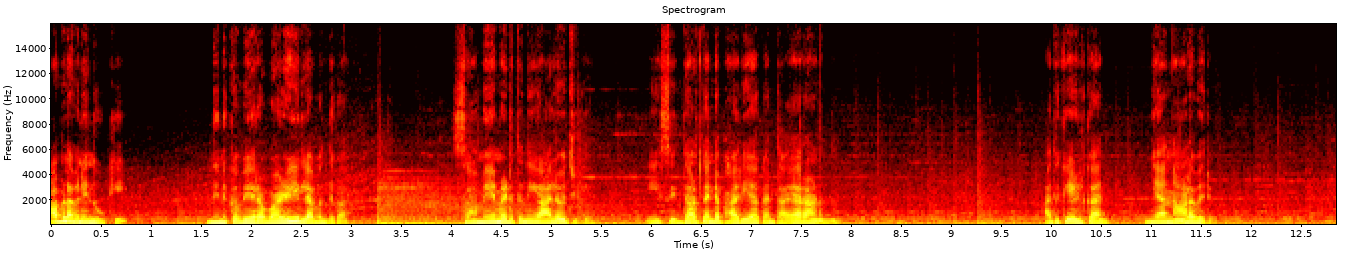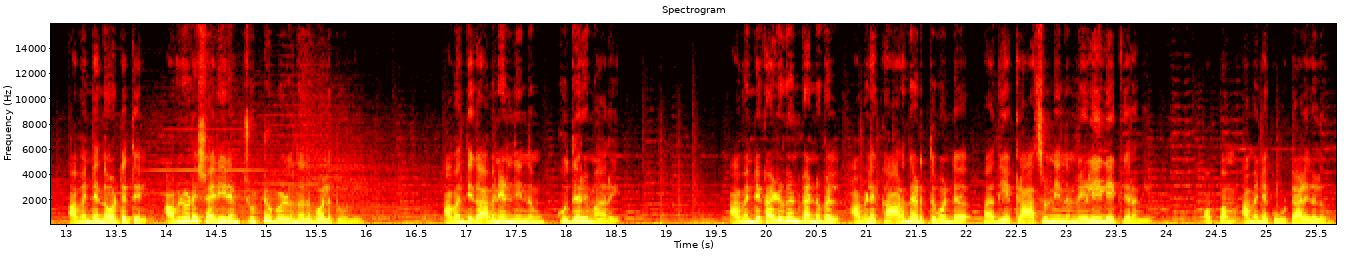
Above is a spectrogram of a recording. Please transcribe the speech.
അവൾ അവനെ നോക്കി. നിനക്ക് വേറെ വഴിയില്ല വന്തുക. സമയമെടുത്ത് നീ ആലോചിക്കേ. ഈ സിദ്ധാർത്ഥന്റെ ഭാര്യയാകാൻ തയ്യാറാണെന്ന്. അത് കേൾക്കാൻ ഞാൻ നാളെ വരും. അവന്റെ നോട്ടത്തിൽ അവളുടെ ശരീരം ചുട്ടുപൊള്ളുന്നത് പോലെ തോന്നി. അവന്തിക അവനിൽ നിന്നും കുതറി മാറി. അവന്റെ കഴുകൻ കണ്ണുകൾ അവളെ കാർന്നെടുത്തുകൊണ്ട് പതിയെ ക്ലാസ്സിൽ നിന്നും വെളിയിലേക്ക് ഇറങ്ങി. ഒപ്പം അവന്റെ കൂട്ടാളികളും.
